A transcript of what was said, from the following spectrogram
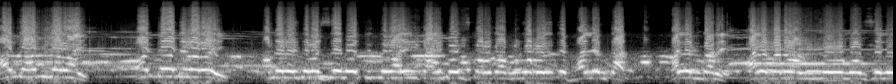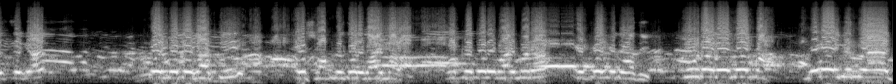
হাতে লড়াই হাতে লড়াই। আমরা দেখতে পাচ্ছেন ঐতিহ্যবাহী কালীগঞ্জ করোনা নদীতে ভাইলেন্টার ভাইলেন্টারে ভাইলেন্টারে অংশগ্রহণ হচ্ছে গিয়ে কৈবত গাছি ও স্বপ্নে করে ভাই মারা স্বপ্নে করে ভাই মারা ও কৈবত গাছি দুটা রকম লড়াই কিন্তু এক।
